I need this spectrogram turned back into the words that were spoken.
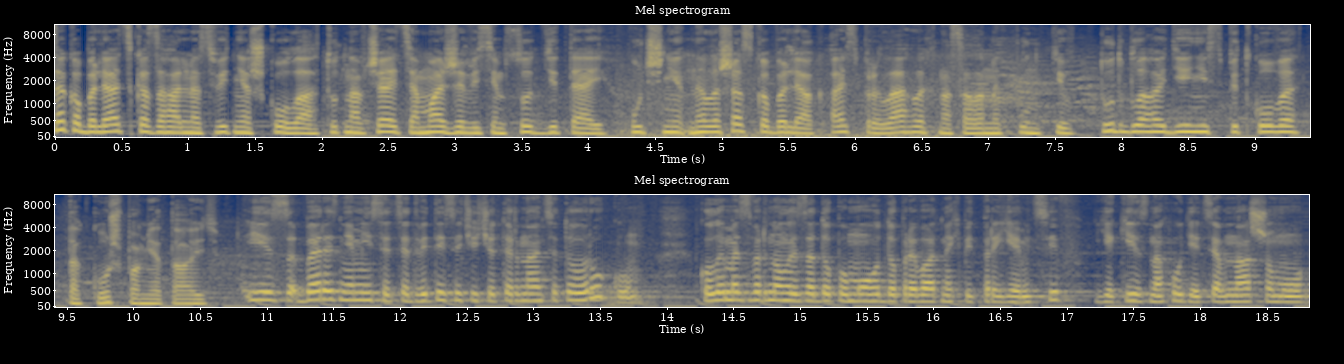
Це Кобеляцька загальноосвітня школа. Тут навчається майже 800 дітей. Учні не лише з Кобеляк, а й з прилеглих населених пунктів. Тут благодійність Підкови також пам'ятають. Із березня місяця 2014 року, коли ми звернулися за допомогою до приватних підприємців, які знаходяться в нашому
